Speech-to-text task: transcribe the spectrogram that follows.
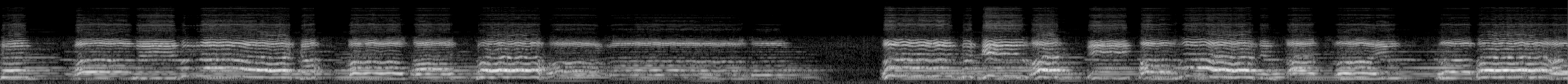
Богом, пани брата, Полтавського раду. Покотіла і паладин за свою собою,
